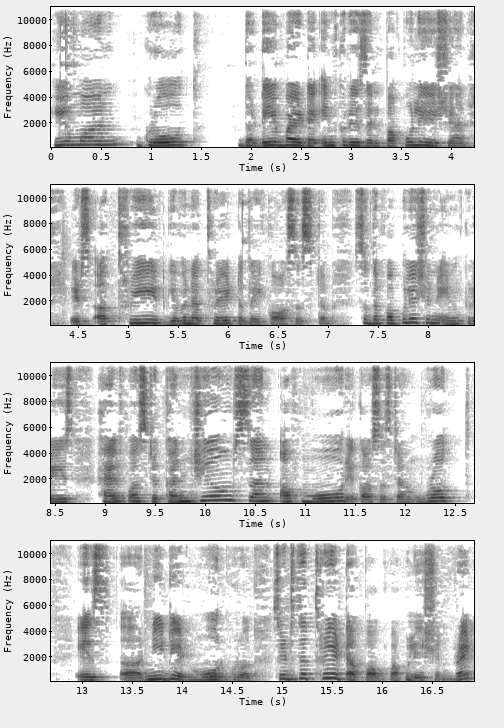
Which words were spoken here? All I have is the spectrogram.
Human growth, the day by day increase in population it's a threat given a threat to the ecosystem. So the population increase help us to consume some of more ecosystem growth is uh, needed more growth. So it's the threat of population, right?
